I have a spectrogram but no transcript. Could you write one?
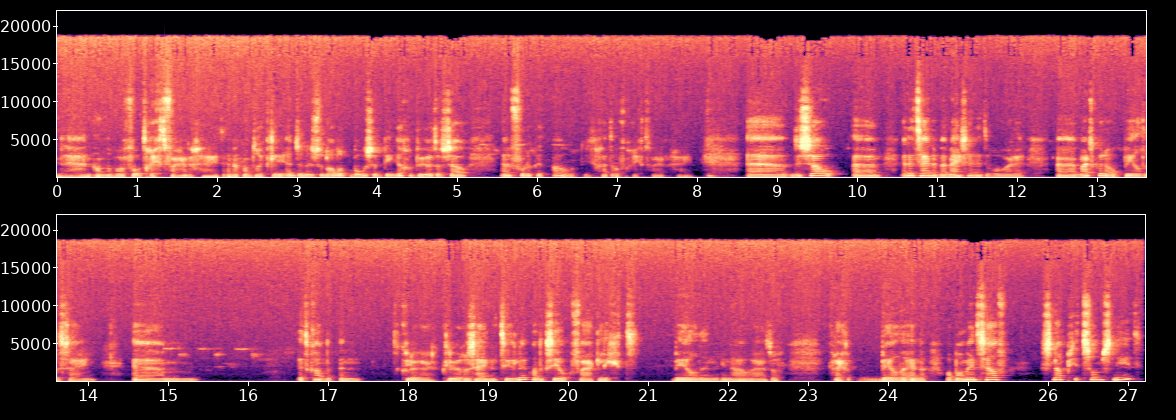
ja, een ander woord, bijvoorbeeld rechtvaardigheid. En dan komt er een cliënt en is van alle boze dingen gebeurd of zo. En dan voel ik het, oh, dit gaat over rechtvaardigheid. Eh, dus zo, ehm, en het zijn er bij mij zijn het woorden, eh, maar het kunnen ook beelden zijn. Het kan een kleur, kleuren zijn natuurlijk, want ik zie ook vaak lichtbeelden in aura's of krijg beelden. En op het moment zelf snap je het soms niet,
